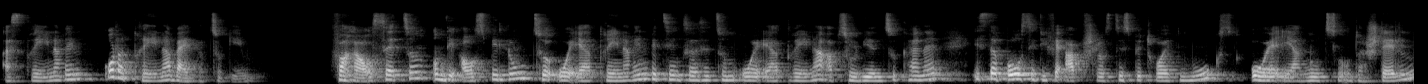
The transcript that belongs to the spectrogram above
als Trainerin oder Trainer weiterzugeben. Voraussetzung, um die Ausbildung zur OER-Trainerin bzw. zum OER-Trainer absolvieren zu können, ist der positive Abschluss des betreuten MOOCs OER Nutzen und Erstellen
